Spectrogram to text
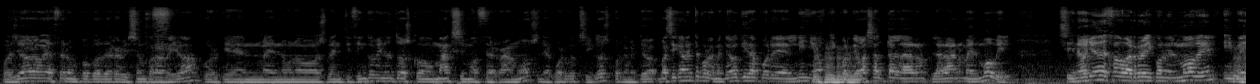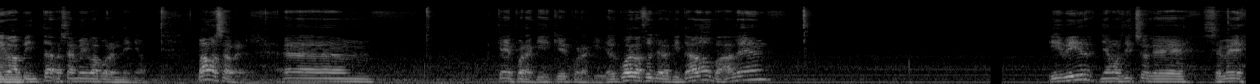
pues yo ahora voy a hacer un poco de revisión para arriba, porque en, en unos 25 minutos como máximo cerramos, ¿de acuerdo, chicos? Porque me tengo- básicamente porque me tengo que ir a por el niño y porque va a saltar la, la alarma del móvil. Si no, yo dejaba a Roy con el móvil y me iba a pintar, o sea, me iba por el niño. Vamos a ver. em, ¿Qué hay por aquí? ¿Qué hay por aquí? El cuadro azul ya lo he quitado, vale. Ibir, ya hemos dicho que se ve,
